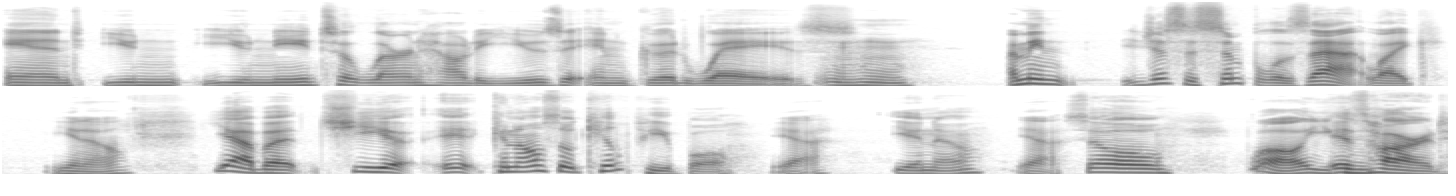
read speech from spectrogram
and you you need to learn how to use it in good ways. hmm I mean, just as simple as that. Like, you know, Yeah, but she it can also kill people. yeah, You know. yeah. So Well, you it's can hard.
